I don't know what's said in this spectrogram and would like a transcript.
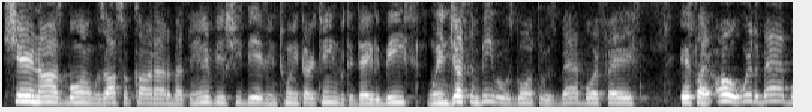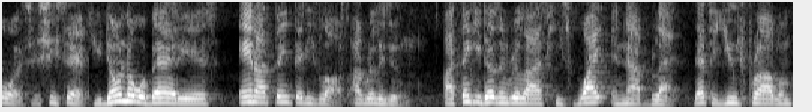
Sharon Osbourne was also called out about the interview she did in 2013 with the Daily Beast. When Justin Bieber was going through his bad boy phase, it's like, oh, we're the bad boys. She said, you don't know what bad is, and I think that he's lost. I really do. I think he doesn't realize he's white and not black. That's a huge problem.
